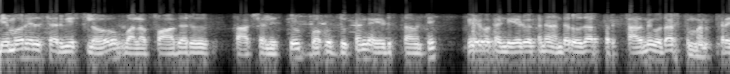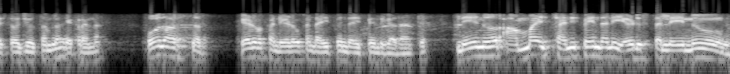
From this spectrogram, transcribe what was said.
మెమోరియల్ సర్వీస్లో వాళ్ళ ఫాదర్ సాక్ష్యాలు ఇస్తూ బహు దుఃఖంగా ఏడుస్తా ఉంటే ఏడవకండి ఏడవకండి అందరూ ఓదార్స్తారు. సాధారణంగా ఓదార్స్తాం మనం. క్రైస్తవ జీవితంలో ఎక్కడైనా ఓదారుస్తున్నారు. ఏడవకండి ఏడవకండి అయిపోయింది అయిపోయింది కదా అంటే నేను ఆ అమ్మాయి చనిపోయిందని ఏడుస్తలేను.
